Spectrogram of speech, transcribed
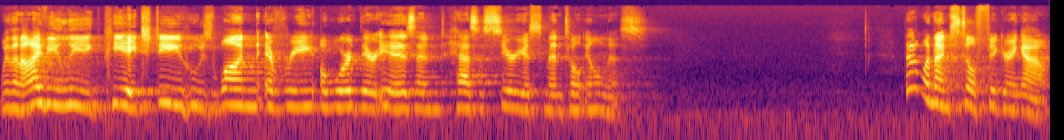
With an Ivy League PhD who's won every award there is and has a serious mental illness. That one I'm still figuring out,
